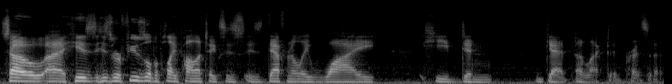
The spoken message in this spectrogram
So uh, his his refusal to play politics is, is definitely why he didn't get elected president.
